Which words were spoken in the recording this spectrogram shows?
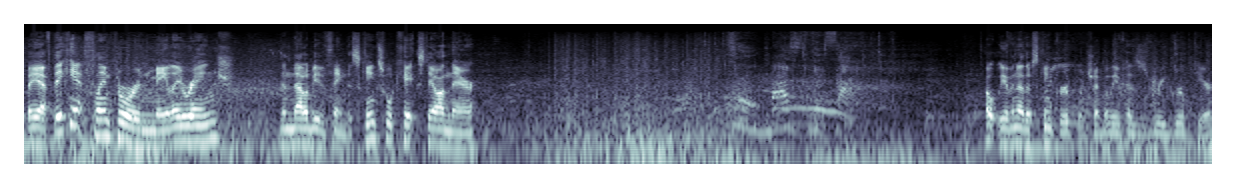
But yeah, if they can't flamethrower in melee range, then that'll be the thing. The skinks will stay on there. Oh, we have another skink group, which I believe has regrouped here.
